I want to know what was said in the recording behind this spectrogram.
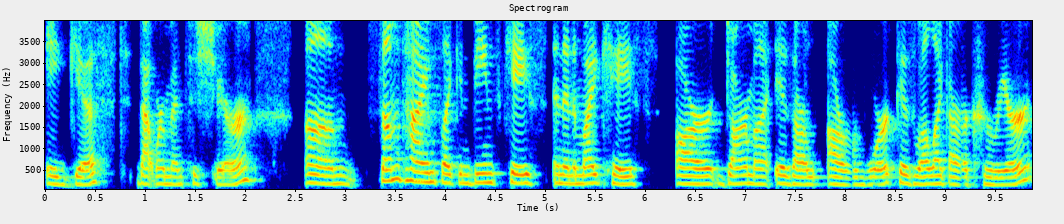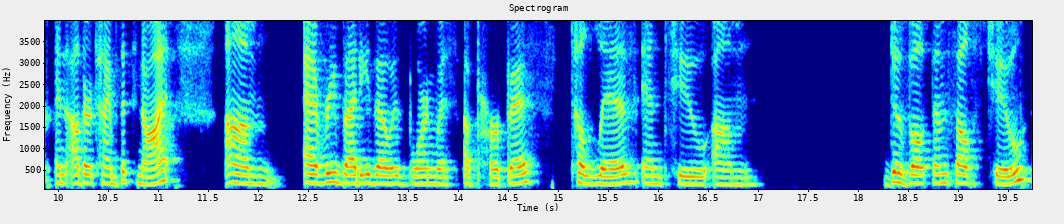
a gift that we're meant to share. Um, sometimes, like in Bean's case, and in my case, our Dharma is our our work as well, like our career, and other times it's not. Um, everybody though is born with a purpose to live and to um devote themselves to.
